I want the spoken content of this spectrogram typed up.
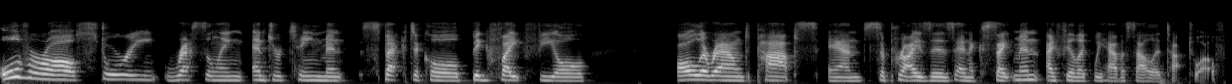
overall, story, wrestling, entertainment, spectacle, big fight feel, all around pops and surprises and excitement, I feel like we have a solid top 12.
